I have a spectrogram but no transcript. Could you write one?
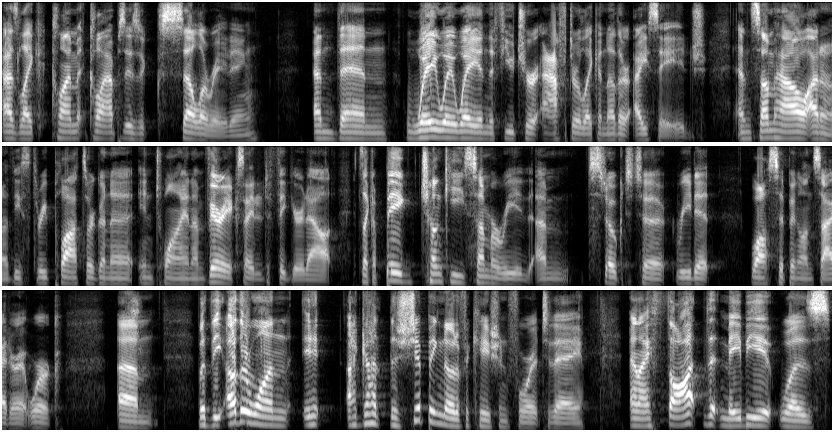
as like climate collapse is accelerating, and then way, way, way in the future after like another ice age. And somehow, I don't know, these three plots are gonna entwine. I'm very excited to figure it out. It's like a big, chunky summer read. I'm stoked to read it while sipping on cider at work. Um, but the other one, it I got the shipping notification for it today, and I thought that maybe it was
